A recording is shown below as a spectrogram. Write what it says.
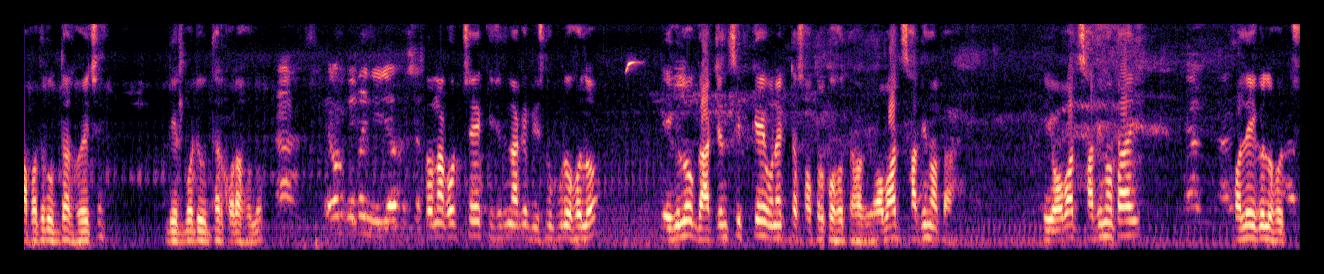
আপাতত উদ্ধার হয়েছে। ডেড বডি উদ্ধার করা হলো। ঘটনা ঘটছে, কিছুদিন আগে বিষ্ণুপুরে হলো। এগুলো গার্জেনশিপকে অনেকটা সতর্ক হতে হবে। অবাধ স্বাধীনতা। এই অবাধ স্বাধীনতায় ফলে এগুলো হচ্ছে।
